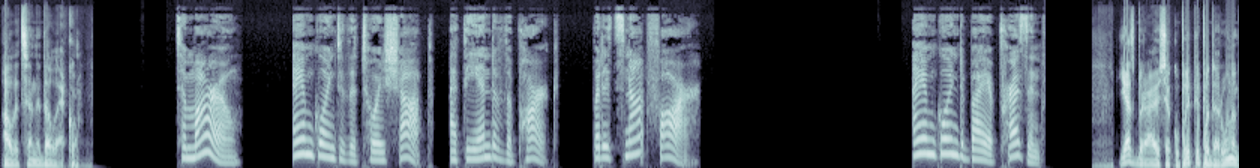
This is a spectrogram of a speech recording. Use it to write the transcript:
але це недалеко. Tomorrow, I am going to the toy shop at the end of the park, but it's not far. I am going to buy a present Я збираюся купити подарунок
